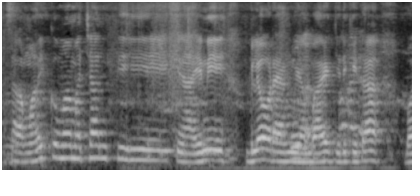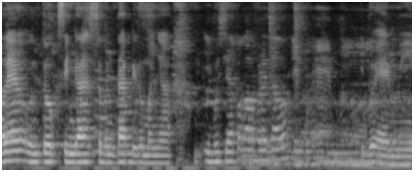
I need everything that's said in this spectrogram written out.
Assalamualaikum Mama cantik. Nah ini beliau orang yang, baik, jadi kita boleh untuk singgah sebentar di rumahnya. Ibu siapa kalau boleh tahu? Ibu Emi. Ibu Emi,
